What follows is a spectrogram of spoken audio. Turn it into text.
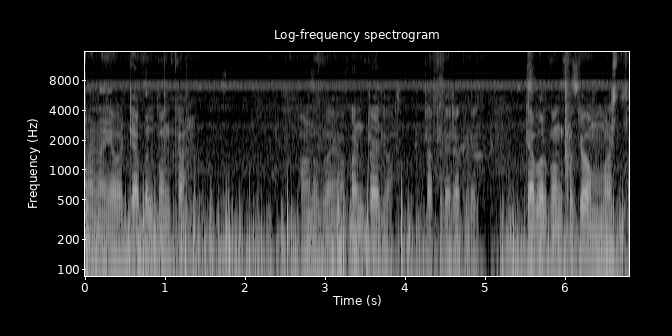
નાના એવા ટેબલ પંખા. ભાણુભાઈ કંટાળ્યો. રખડે રખડે. ટેબલ પંખો કેવો મસ્ત.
